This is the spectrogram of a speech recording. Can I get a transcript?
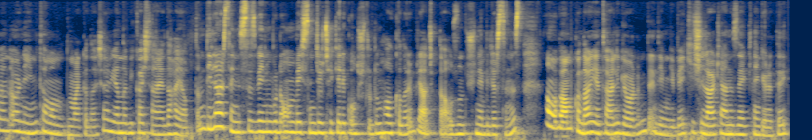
Ben örneğimi tamamladım arkadaşlar. Yanına birkaç tane daha yaptım. Dilerseniz siz benim burada 15 zincir çekerek oluşturduğum halkaları birazcık daha uzun düşünebilirsiniz. Ama ben bu kadar yeterli gördüm. Dediğim gibi kişiler kendi zevkine göre de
